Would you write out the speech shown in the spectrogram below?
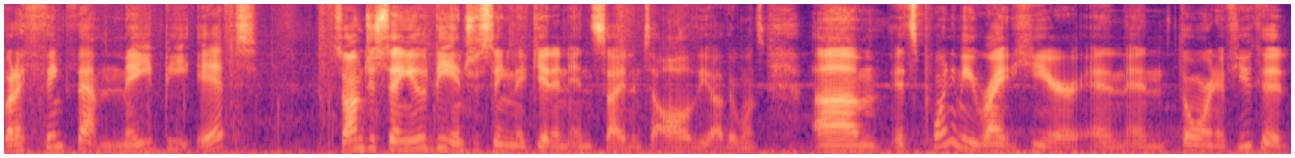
But I think that may be it. So I'm just saying it would be interesting to get an insight into all of the other ones. Um, it's pointing me right here, and, and Thorn, if you could...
